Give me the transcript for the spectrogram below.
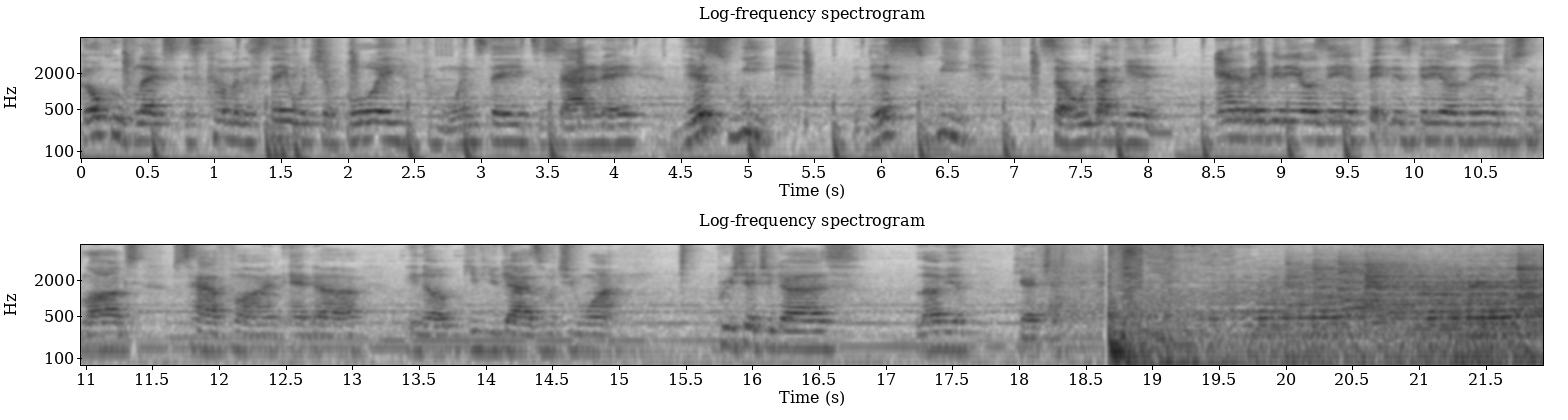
Goku Flex is coming to stay with your boy from Wednesday to Saturday this week. This week. So we about to get anime videos in, fitness videos in, just some vlogs, just have fun, and uh, you know, give you guys what you want. Appreciate you guys. Love you. Catch you.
